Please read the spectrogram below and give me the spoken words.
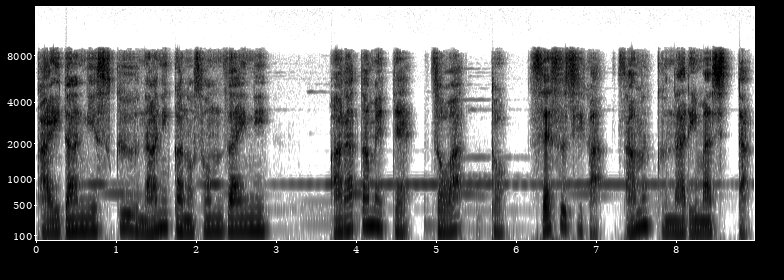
階段に救う何かの存在に、改めてゾワッと背筋が寒くなりました。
